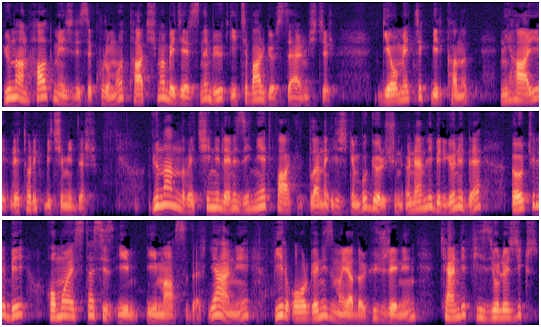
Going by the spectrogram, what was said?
Yunan Halk Meclisi kurumu tartışma becerisine büyük itibar göstermiştir. Geometrik bir kanıt nihai retorik biçimidir. Yunanlı ve Çinlilerin zihniyet farklılıklarına ilişkin bu görüşün önemli bir yönü de örtülü bir homoestasis im imasıdır. Yani bir organizma ya da hücrenin kendi fizyolojik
